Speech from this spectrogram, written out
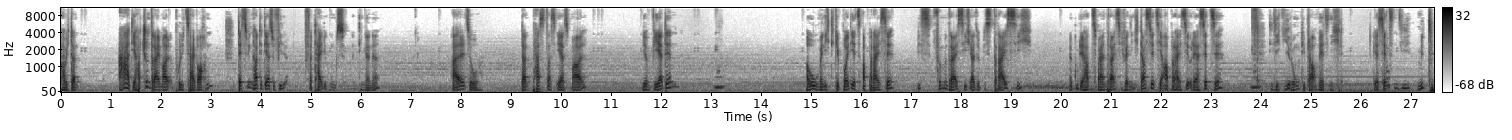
Habe ich dann... Ah, die hat schon dreimal Polizeiwachen. Deswegen hatte der so viel Verteidigungsdinger, ne? Also, dann passt das erstmal. Wir werden... Oh, wenn ich die Gebäude jetzt abreiße, bis 35, also bis 30. Na gut, er hat 32. Wenn ich das jetzt hier abreiße oder ersetze, die Legierung, die brauchen wir jetzt nicht. Wir ersetzen sie mit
